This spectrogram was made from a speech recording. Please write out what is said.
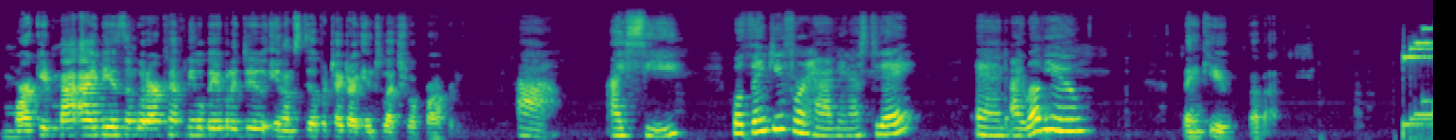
market my ideas and what our company will be able to do, and I'm still protect our intellectual property. Ah, I see. Well, thank you for having us today, and I love you. Thank you. Bye bye you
